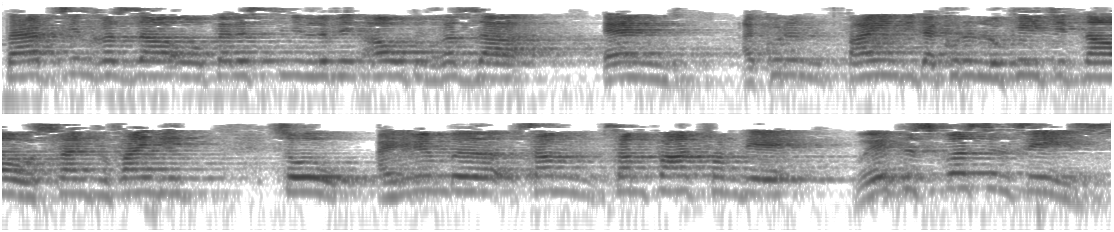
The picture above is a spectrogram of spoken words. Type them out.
perhaps in Gaza or Palestinian living out of Gaza, and I couldn't find it, I couldn't locate it now, I was trying to find it. So I remember some, some part from there where this person says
